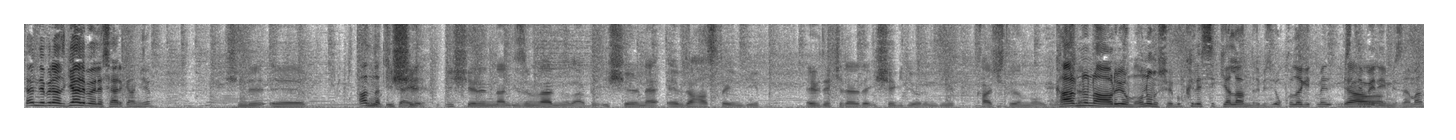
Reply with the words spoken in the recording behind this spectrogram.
Sen de biraz gel böyle Serkancığım. Şimdi e, Anlat bu işi, hikayeyi. iş yerinden izin vermiyorlardı. İş yerine evde hastayım deyip evdekilere de işe gidiyorum deyip kaçtığım oldu. Karnın ağrıyor mu onu mu söyle? Bu klasik yalandır. Biz okula gitme istemediğimiz zaman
